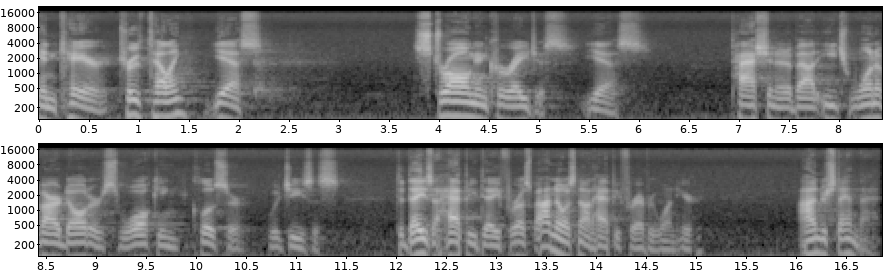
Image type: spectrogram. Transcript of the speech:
in care. Truth telling? Yes. Strong and courageous? Yes. Passionate about each one of our daughters walking closer with Jesus. Today's a happy day for us, but I know it's not happy for everyone here. I understand that.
